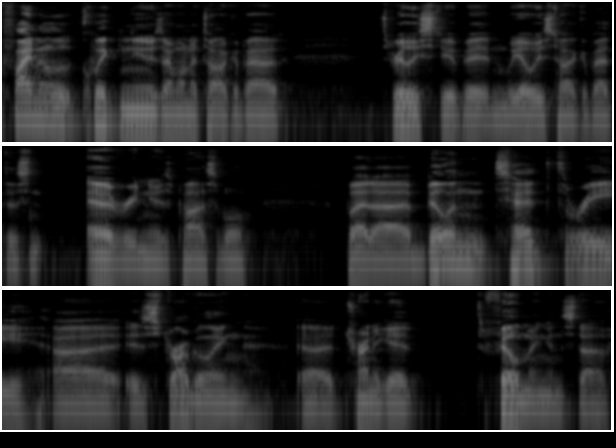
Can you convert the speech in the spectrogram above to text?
final quick news I want to talk about. It's really stupid, and we always talk about this in every news possible. But uh, Bill and Ted Three uh, is struggling, uh, trying to get filming and stuff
